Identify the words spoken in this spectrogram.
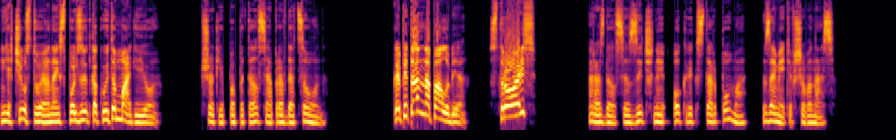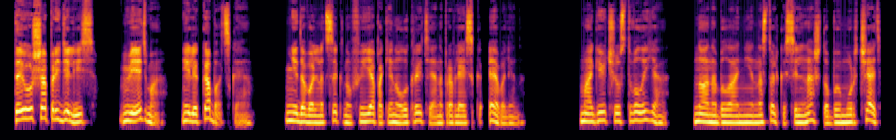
Я чувствую, она использует какую-то магию!» В шоке попытался оправдаться он. «Капитан на палубе! «Стройсь!» — раздался зычный окрик Старпома, заметившего нас. «Ты уж определись, ведьма или кабацкая?» Недовольно цыкнув, я покинул укрытие, направляясь к Эвелин. Магию чувствовала я, но она была не настолько сильна, чтобы мурчать,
